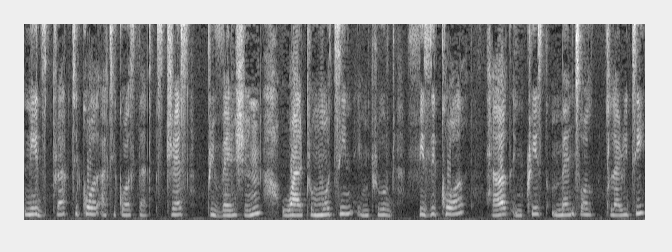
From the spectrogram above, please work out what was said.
needs practical articles that stress prevention while promoting improved physical health increased mental clarity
